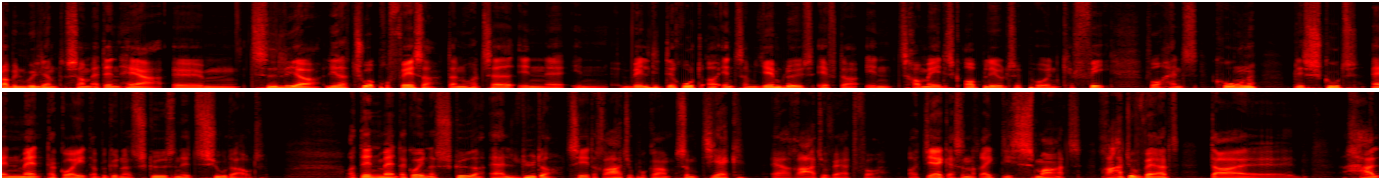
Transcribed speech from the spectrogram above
Robin Williams, som er den her øh, tidligere litteraturprofessor, der nu har taget en, øh, en vældig derut og endt som hjemløs efter en traumatisk oplevelse på en café, hvor hans kone blev skudt af en mand, der går ind og begynder at skyde sådan et shootout. Og den mand, der går ind og skyder, er lytter til et radioprogram, som Jack er radiovært for. Og Jack er sådan en rigtig smart radiovært, der øh, har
